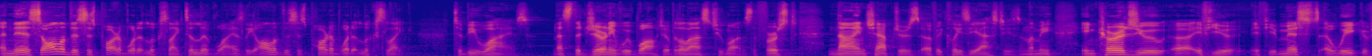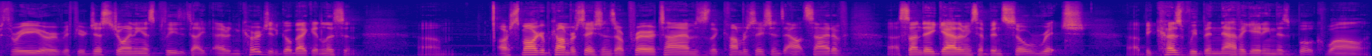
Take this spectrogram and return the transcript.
And this, all of this is part of what it looks like to live wisely. All of this is part of what it looks like to be wise. That's the journey we've walked over the last two months, the first nine chapters of Ecclesiastes. And let me encourage you, uh, if you if you missed a week or three, or if you're just joining us, please, I, I encourage you to go back and listen. Um, our small group conversations, our prayer times, the conversations outside of uh, Sunday gatherings have been so rich uh, because we've been navigating this book while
